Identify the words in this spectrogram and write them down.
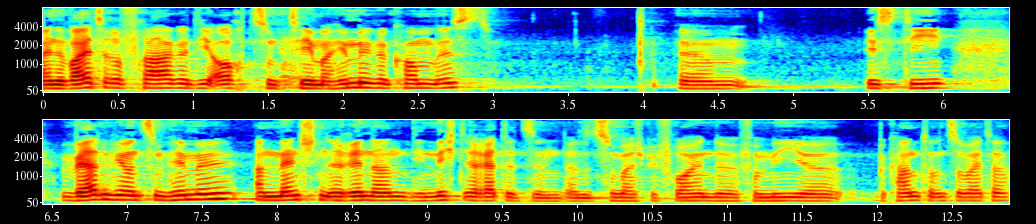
eine weitere Frage, die auch zum Thema Himmel gekommen ist, ähm, ist die, werden wir uns im Himmel an Menschen erinnern, die nicht errettet sind, also zum Beispiel Freunde, Familie, Bekannte und so weiter.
